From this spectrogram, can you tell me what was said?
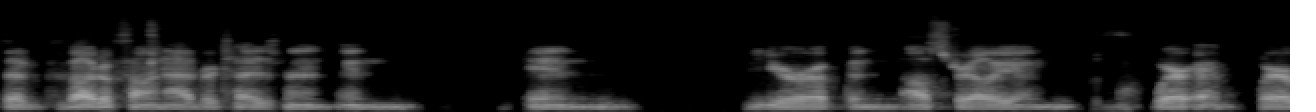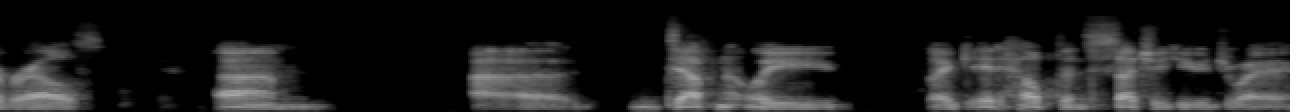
the Vodafone advertisement in in Europe and Australia and where wherever else. Um uh definitely like it helped in such a huge way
